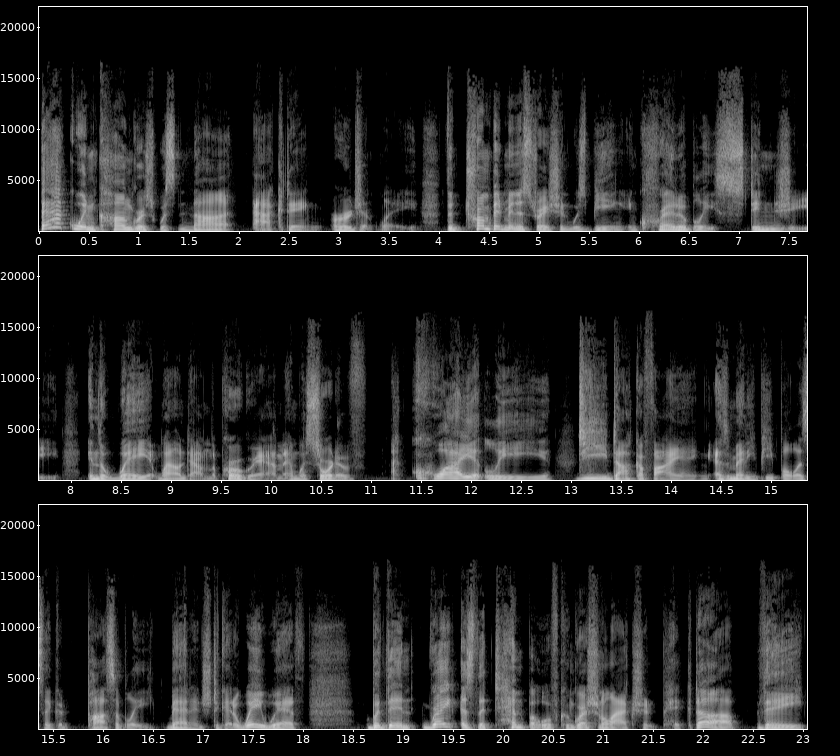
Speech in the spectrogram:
Back when Congress was not acting urgently. The Trump administration was being incredibly stingy in the way it wound down the program and was sort of uh, quietly de-DACAfying as many people as they could possibly manage to get away with. But then, right as the tempo of congressional action picked up, they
